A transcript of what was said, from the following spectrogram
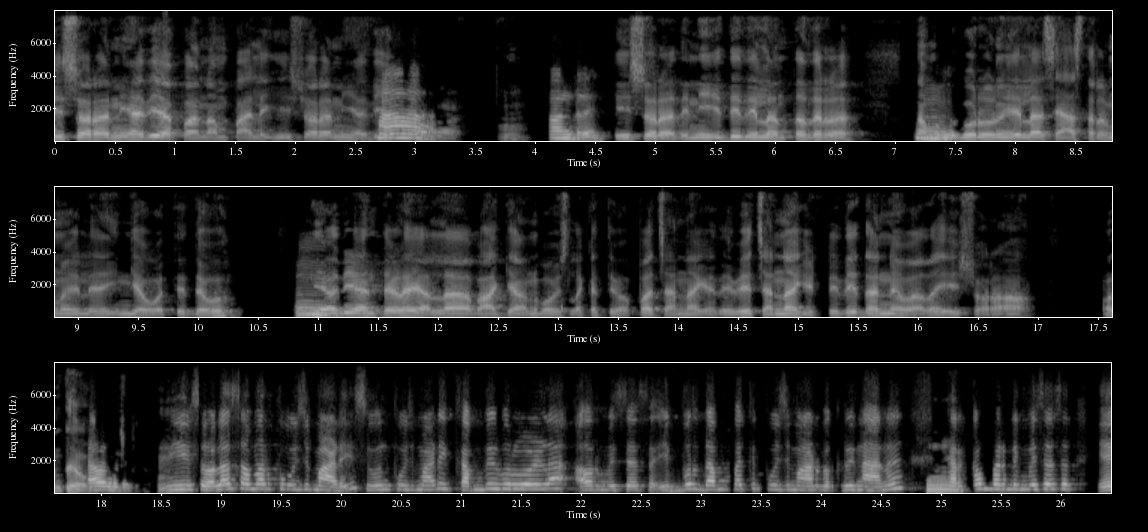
ಈಶ್ವರ ನೀ ಅದಿಯಪ್ಪ. ನಮ್ ಪಾಲಿಗೆ ಈಶ್ವರ ನೀ ಅದಿಯಪ್ಪ. ಹ್ಮ್. ಹ್ಞೂನ್ರಿ ಈಶ್ವರ ಅದಿ ನೀ ಇದ್ದಿದ್ದಿಲ್ಲ ಅಂತಂದ್ರ ನಮಗ ಗುರುನು ಇಲ್ಲ ಶಾಸ್ತ್ರನು ಇಲ್ಲ ಹಿಂಗೆ ಓದ್ತಿದ್ದೆವು. ನೀ ಹ್ಮ್. ಅದಿ ಅಂತೇಳಿ ಎಲ್ಲಾ ಭಾಗ್ಯ ಅನುಭವಿಸ್ಲಕತ್ತೀವಪ್ಪ ಚೆನ್ನಾಗಿ ಅದೀವಿ ಚೆನ್ನಾಗಿ ಇಟ್ಟಿದಿ ಧನ್ಯವಾದ ಈಶ್ವರ ಅಂತ ಹೇಳ್ಬೇಕು ಹೌದ್ರಿ ಹ್ಮ್. ಈ ಸೋಲ ಸೋಮವಾರ ಪೂಜೆ ಮಾಡಿ ಶಿವನ್ ಪೂಜೆ ಮಾಡಿ ಕಂಬಿ ಗುರುಗಳನ್ನ ಅವ್ರ ಮಿಸಸ್ ಇಬ್ಬರು ದಂಪತಿ ಪೂಜೆ ಮಾಡ್ಬೇಕ್ರಿ ನಾನು. ಹ್ಮ್. ಕರ್ಕೊಂಬರ್ರಿ ನಿಮ್ ಮಿಸಸ್ ಏ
